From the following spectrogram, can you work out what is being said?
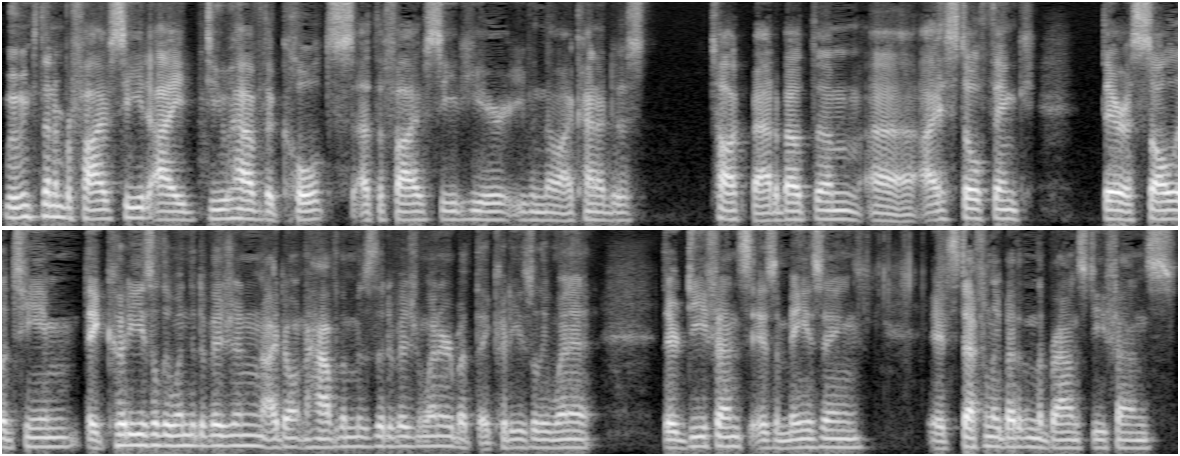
Moving to the number five seed, I do have the Colts at the five seed here, even though I kind of just talk bad about them. Uh, I still think they're a solid team. They could easily win the division. I don't have them as the division winner, but they could easily win it. Their defense is amazing. It's definitely better than the Browns' defense.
